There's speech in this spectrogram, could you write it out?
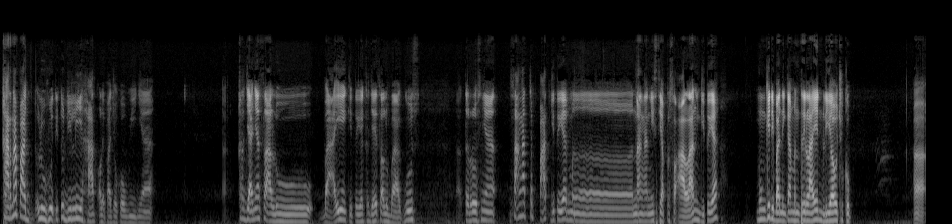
karena Pak Luhut itu dilihat oleh Pak Jokowinya kerjanya selalu baik gitu ya kerjanya selalu bagus terusnya sangat cepat gitu ya menangani setiap persoalan gitu ya. Mungkin dibandingkan menteri lain beliau cukup uh,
